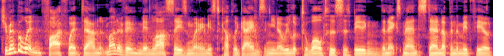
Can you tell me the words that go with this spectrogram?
Do you remember when Fyfe went down? It might have even been last season where he missed a couple of games, and you know we looked to Walters as being the next man to stand up in the midfield,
